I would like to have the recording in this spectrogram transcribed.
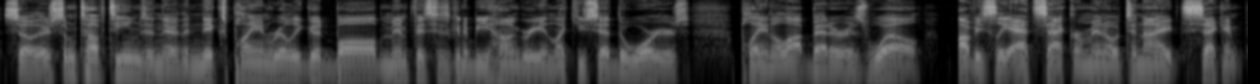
So there's some tough teams in there. The Knicks playing really good ball. Memphis is going to be hungry, and like you said, the Warriors playing a lot better as well. Obviously at Sacramento tonight, second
